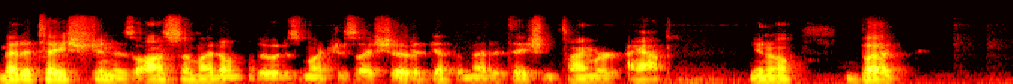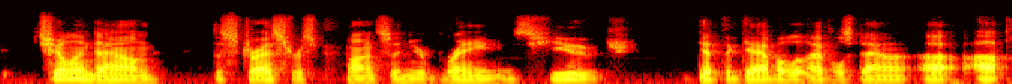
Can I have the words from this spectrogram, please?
Meditation is awesome. I don't do it as much as I should. Get the meditation timer app, you know, but chilling down, the stress response in your brain is huge. Get the GABA levels down, uh, up.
